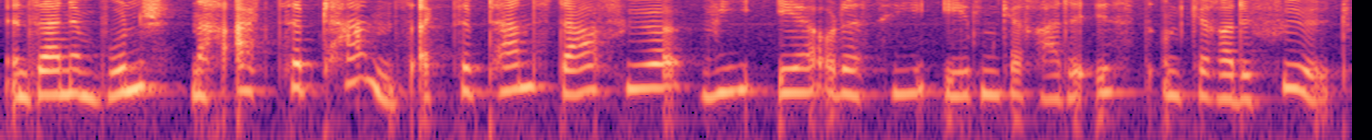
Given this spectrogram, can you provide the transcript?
in seinem Wunsch nach Akzeptanz, Akzeptanz dafür, wie er oder sie eben gerade ist und gerade fühlt.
